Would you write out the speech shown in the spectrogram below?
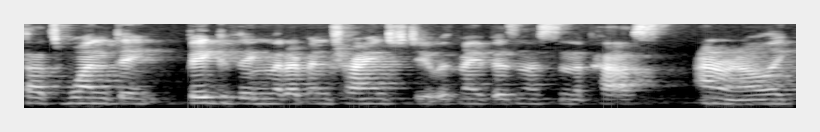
that's one thing big thing that i've been trying to do with my business in the past i don't know like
